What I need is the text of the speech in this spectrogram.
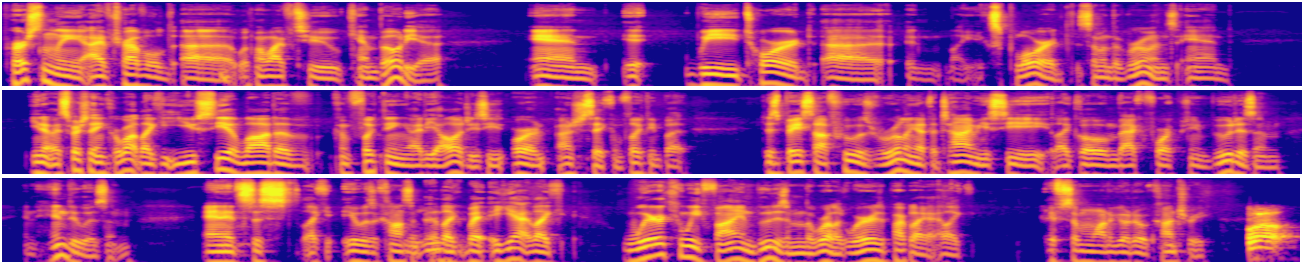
personally, I've traveled uh, with my wife to Cambodia, and it we toured uh, and like explored some of the ruins, and you know, especially in Wat, like you see a lot of conflicting ideologies, or I should say conflicting, but just based off who was ruling at the time, you see like going back and forth between Buddhism and Hinduism, and it's just like it was a constant like, but yeah, like where can we find Buddhism in the world? Like where is it popular? Like if someone want to go to a country, Well,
